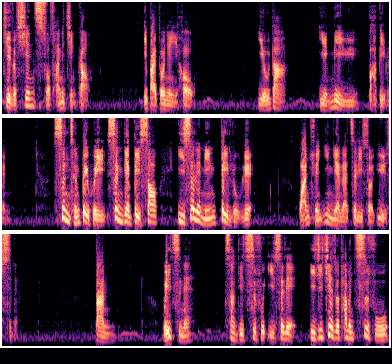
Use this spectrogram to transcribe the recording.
借着先知所传的警告。一百多年以后，犹大也灭于巴比伦，圣城被毁，圣殿被烧，以色列民被掳掠。完全应验了这里所预示的，但为此呢，上帝赐福以色列以及借着他们赐福，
